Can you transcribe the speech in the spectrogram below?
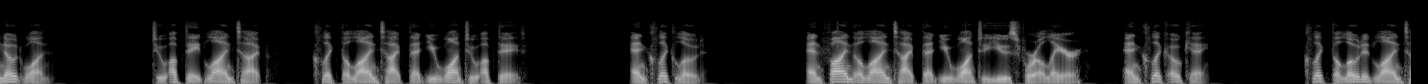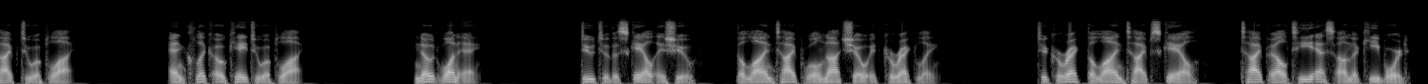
Note 1. To update line type, click the line type that you want to update. And click Load. And find the line type that you want to use for a layer, and click OK. Click the loaded line type to apply. And click OK to apply. Note 1a. Due to the scale issue, the line type will not show it correctly. To correct the line type scale, type LTS on the keyboard,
